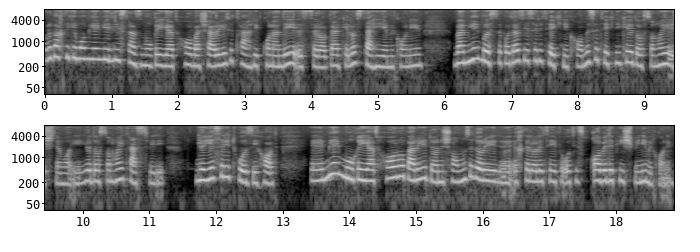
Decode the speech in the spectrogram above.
حالا وقتی که ما میایم یه لیست از موقعیت ها و شرایط تحریک کننده استراب در کلاس تهیه می‌کنیم و میایم با استفاده از یه سری تکنیک ها مثل تکنیک داستان های اجتماعی یا داستان های تصویری یا یه سری توضیحات میایم موقعیت ها رو برای دانش آموز دارای اختلال طیف اوتیسم قابل پیش بینی می‌کنیم.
